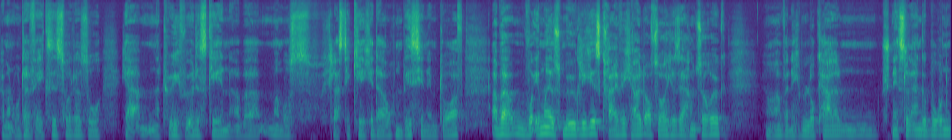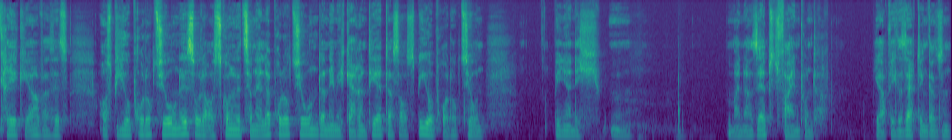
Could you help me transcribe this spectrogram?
wenn man unterwegs ist oder so. Ja, natürlich würde es gehen, aber man muss, ich lasse die Kirche da auch ein bisschen im Dorf. Aber wo immer es möglich ist, greife ich halt auf solche Sachen zurück. Ja, wenn ich im lokalen Schnitzel angeboten kriege, ja, was jetzt aus Bioproduktion ist oder aus konventioneller Produktion, dann nehme ich garantiert das aus Bioproduktion. Bin ja nicht hm, meiner Selbstfeind und ja, wie gesagt, den ganzen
